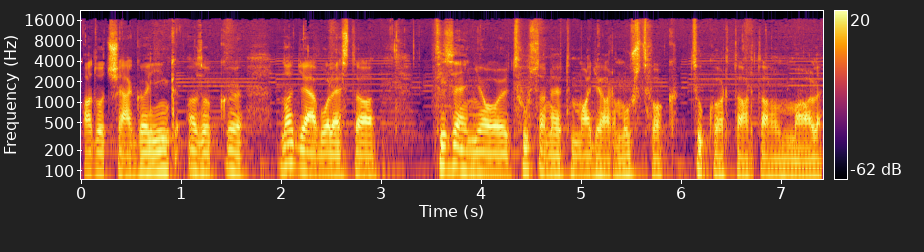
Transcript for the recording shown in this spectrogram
adottságaink, azok nagyjából ezt a 18-25 magyar mustfok cukortartalommal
